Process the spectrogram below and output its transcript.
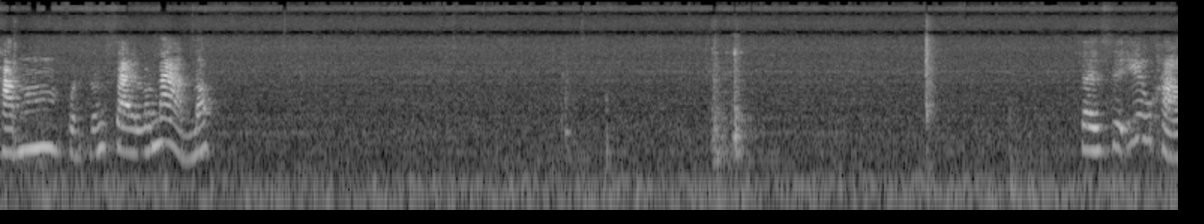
ทำบนต้องใส่แล้วน้ำเนาะ ใส่ซีอิ๊วขาว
